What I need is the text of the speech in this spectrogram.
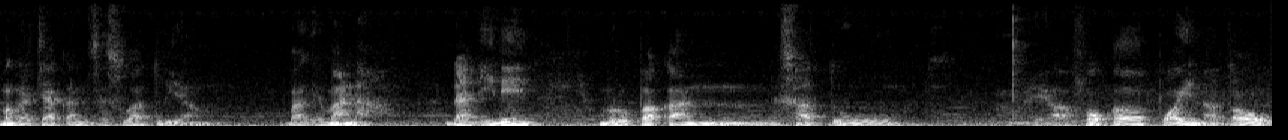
mengerjakan sesuatu yang bagaimana. Dan ini merupakan satu ya focal point atau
